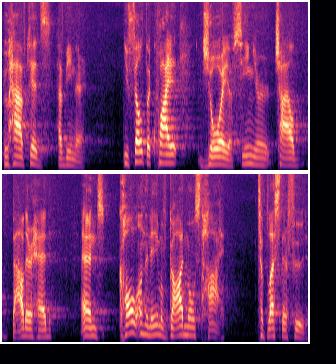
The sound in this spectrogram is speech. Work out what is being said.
who have kids have been there. You felt the quiet joy of seeing your child bow their head and call on the name of God Most High to bless their food.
